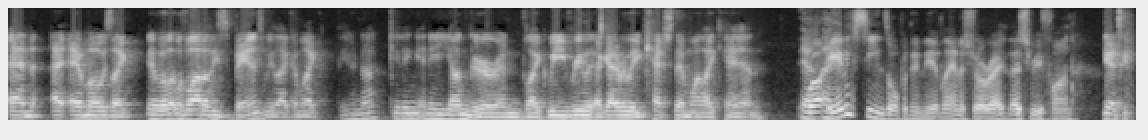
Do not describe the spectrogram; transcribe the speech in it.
And I, I'm always like, you know, with a lot of these bands we like, I'm like, they're not getting any younger, and like we really, I got to really catch them while I can. Yeah, well, I- Annie Scene's opening the Atlanta show, right? That should be fun. Yeah, it's gonna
